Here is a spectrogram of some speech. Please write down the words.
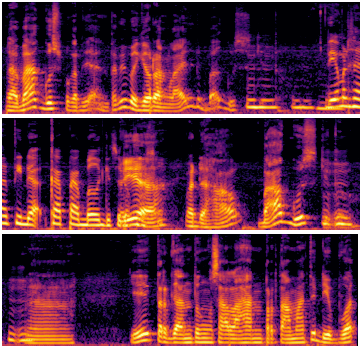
nggak bagus pekerjaan tapi bagi orang lain itu bagus gitu Mhm. Dia merasa tidak capable gitu. iya padahal bagus gitu nah jadi tergantung kesalahan pertama itu dia buat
